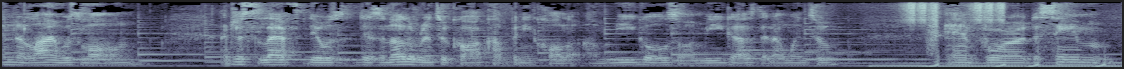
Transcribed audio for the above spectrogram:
and the line was long. I just left. There was there's another rental car company called Amigos or Amigas that I went to. And for the same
